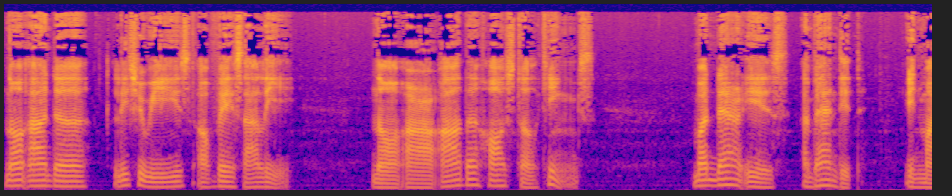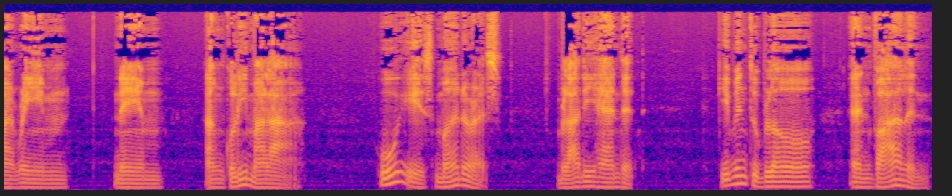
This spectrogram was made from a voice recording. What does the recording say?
nor are the Licchavis of Vesali nor are other hostile kings. But there is a bandit in my realm named Angulimala, who is murderous, bloody-handed, given to blow and violent,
